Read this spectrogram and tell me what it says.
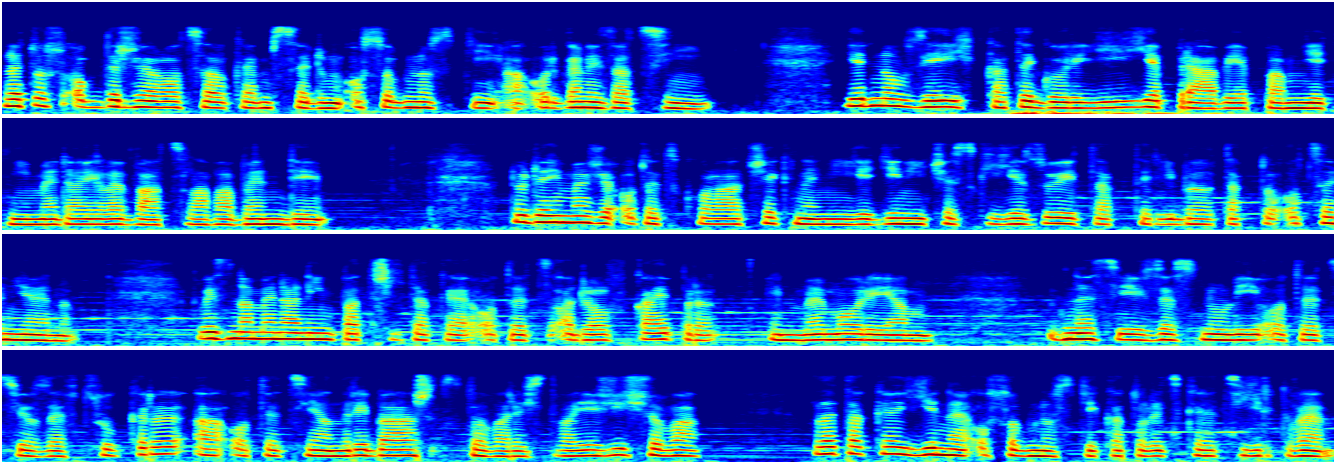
letos obdrželo celkem sedm osobností a organizací. Jednou z jejich kategorií je právě pamětní medaile Václava Bendy. Dodejme, že otec Koláček není jediný český jezuita, který byl takto oceněn. K vyznamenaným patří také otec Adolf Kuyper in memoriam, dnes již zesnulý otec Josef Cukr a otec Jan Rybář z Tovaristva Ježíšova, ale také jiné osobnosti katolické církve.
